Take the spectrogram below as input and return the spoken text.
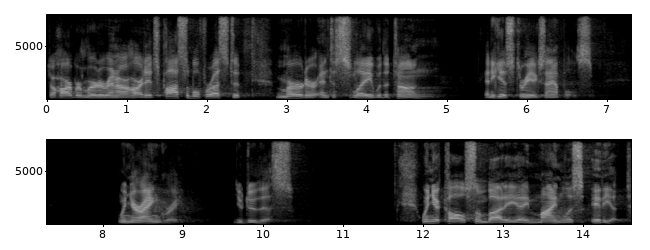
to harbor murder in our heart. It's possible for us to murder and to slay with the tongue. And he gives three examples. When you're angry, you do this. When you call somebody a mindless idiot,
